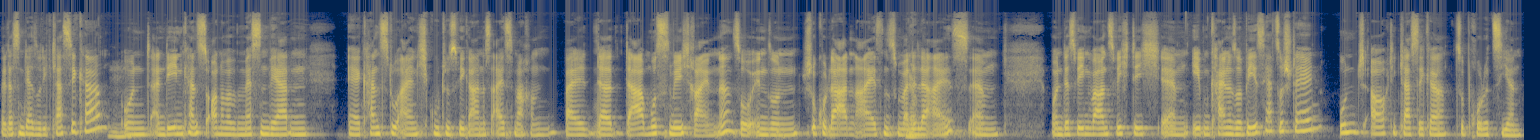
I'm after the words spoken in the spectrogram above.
weil das sind ja so die Klassiker mhm. und an denen kannst du auch nochmal bemessen werden, äh, kannst du eigentlich gutes veganes Eis machen, weil da da muss Milch rein, ne? So in so ein Schokoladeneis, in so ein Vanilleeis. Ja. Ähm, und deswegen war uns wichtig, ähm, eben keine Sorbets herzustellen und auch die Klassiker zu produzieren.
